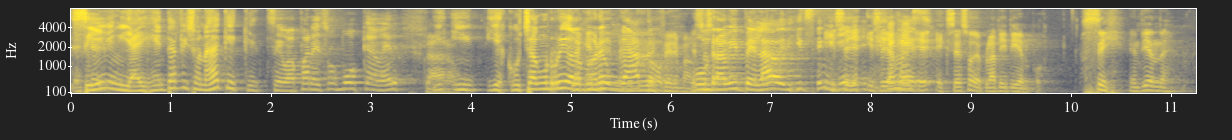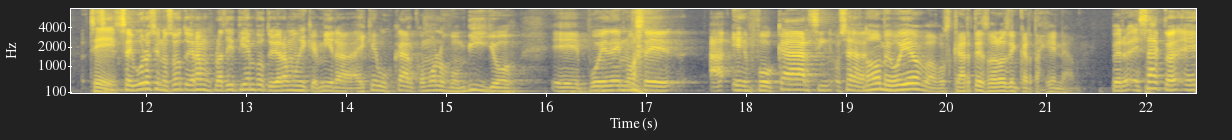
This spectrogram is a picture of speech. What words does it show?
siguen y hay gente aficionada que, que se va para esos bosques a ver y- Claro. y, y escuchan un ruido, a lo mejor es un gato, un es- rabi pelado y dicen Y se, y se ¿qué llama es eso? exceso de plata y tiempo. Sí. ¿Entiendes? Sí. seguro si nosotros tuviéramos plata y tiempo, tuviéramos y que, mira, hay que buscar cómo los bombillos eh, pueden, no sé, a- enfocar, sin, o sea, No, me voy a buscar tesoros en Cartagena. pero exacto, eh,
